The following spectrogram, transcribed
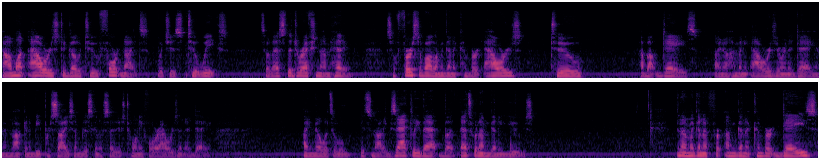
Now I want hours to go to fortnights, which is two weeks. So that's the direction I'm heading. So first of all, I'm going to convert hours to about days. I know how many hours are in a day, and I'm not going to be precise. I'm just going to say there's 24 hours in a day. I know it's a little, it's not exactly that, but that's what I'm going to use. Then I'm going to I'm going to convert days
